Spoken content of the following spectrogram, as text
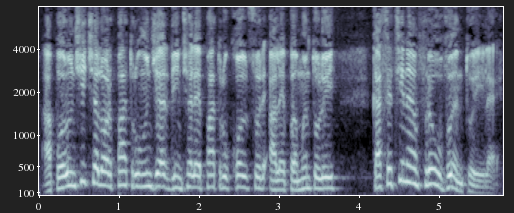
a poruncit celor patru îngeri din cele patru colțuri ale pământului ca să țină în frâu vânturile.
